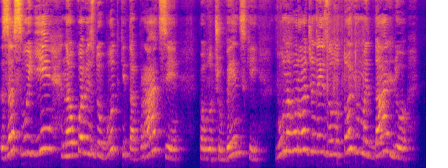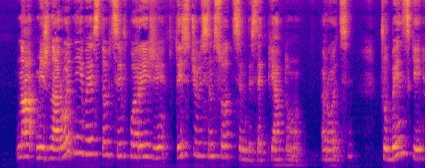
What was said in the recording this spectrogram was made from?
За свої наукові здобутки та праці Павло Чубинський був нагороджений золотою медаллю на міжнародній виставці в Парижі в 1875 році. Чубинський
